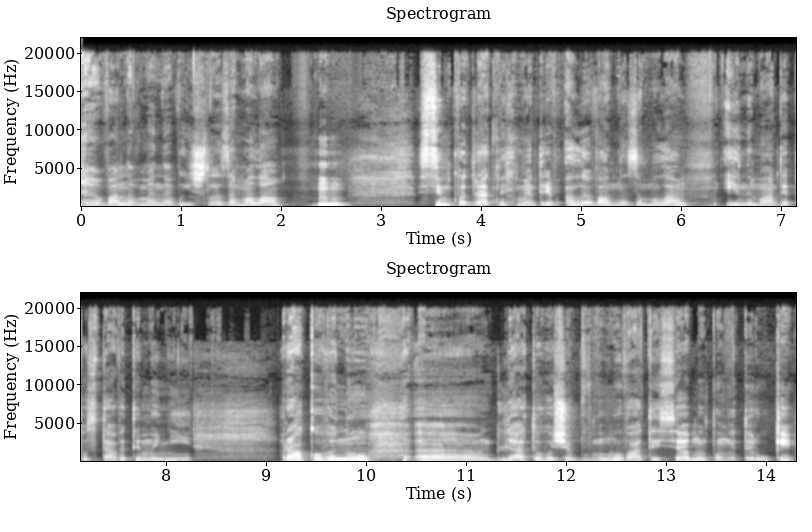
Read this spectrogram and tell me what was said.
Е, Ванна в мене вийшла замала. 7 квадратних метрів, але ванна замала і нема де поставити мені раковину е, для того, щоб умиватися, ми помити руки.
